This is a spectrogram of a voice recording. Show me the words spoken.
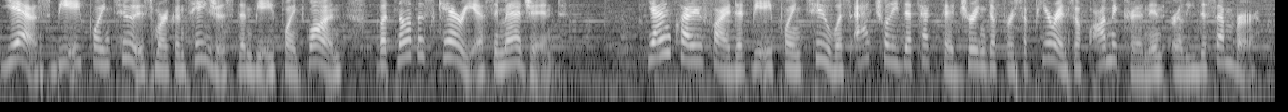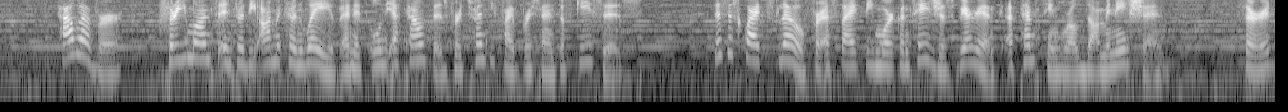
yes, BA.2 is more contagious than BA.1, but not as scary as imagined. Yang clarified that BA.2 was actually detected during the first appearance of Omicron in early December. However, three months into the Omicron wave and it only accounted for 25% of cases. This is quite slow for a slightly more contagious variant attempting world domination. Third,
